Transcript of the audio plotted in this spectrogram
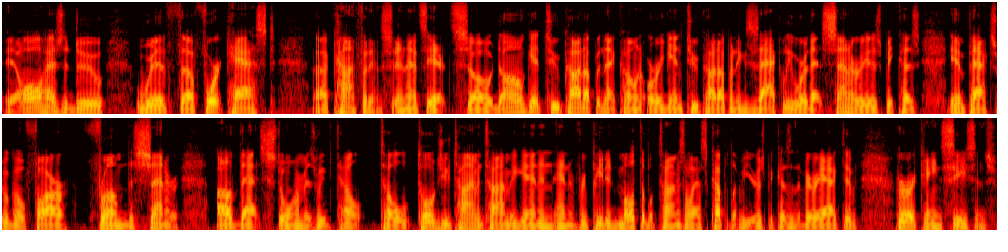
It all has to do with uh, forecast uh, confidence, and that's it. So don't get too caught up in that cone, or again, too caught up in exactly where that center is, because impacts will go far from the center of that storm, as we've tell, tell, told you time and time again and, and have repeated multiple times the last couple of years because of the very active hurricane seasons.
